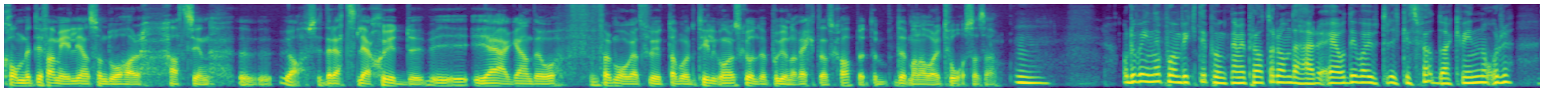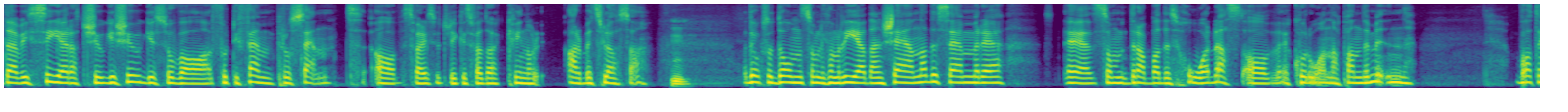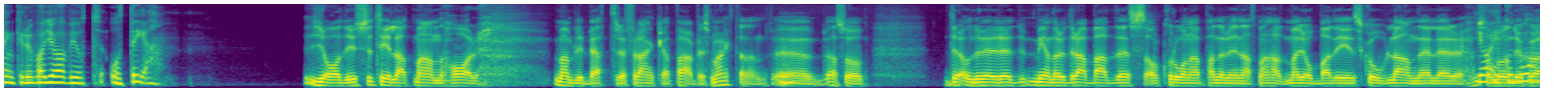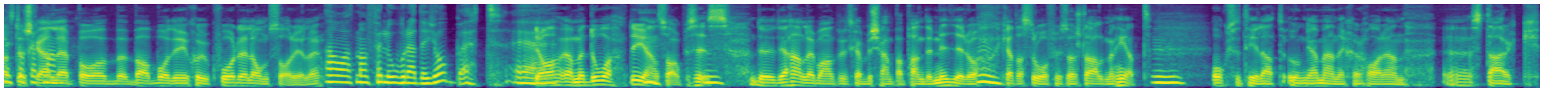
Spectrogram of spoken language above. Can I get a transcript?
kommit till familjen som då har haft sin, eh, ja, sitt rättsliga skydd i, i ägande och förmåga att flytta både tillgångar och skulder på grund av äktenskapet. Där man har varit två så att säga. Mm. Och du var inne på en viktig punkt när vi pratade om det här eh, och det var utrikesfödda kvinnor. Där vi ser att 2020 så var 45 procent av Sveriges utrikesfödda kvinnor arbetslösa. Och det är också de som liksom redan tjänade sämre eh, som drabbades hårdast av coronapandemin. Vad tänker du, vad gör vi åt, åt det? Ja, det är ju se till att man har man blir bättre förankrad på arbetsmarknaden. Eh, alltså, om du, menar du drabbades av coronapandemin att man, hade, man jobbade i skolan eller Ja, som undersköterska man- eller på, både i sjukvård eller omsorg? Eller? Ja, att man förlorade jobbet. Eh, Ja, ja men då, det är ju en sak precis. Det, det handlar ju bara om att vi ska bekämpa pandemier och katastrofer i största allmänhet. Och se till att unga människor har en eh, stark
